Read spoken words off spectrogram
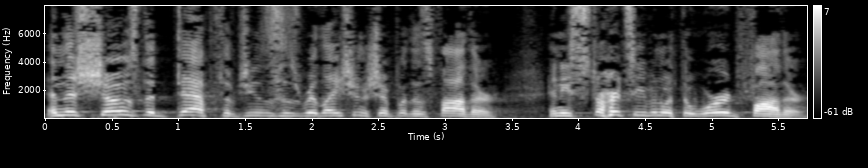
And this shows the depth of Jesus' relationship with his Father. And he starts even with the word Father.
